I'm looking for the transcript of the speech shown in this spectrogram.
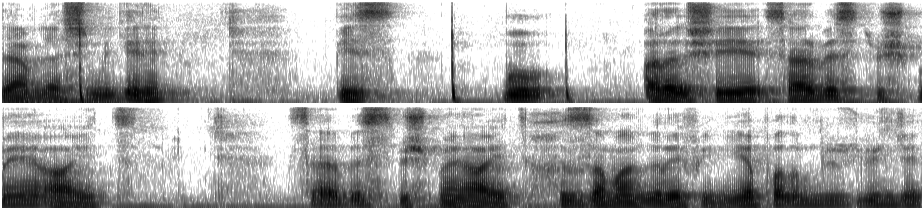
Devam eder. Şimdi gelin biz bu ara şeyi serbest düşmeye ait serbest düşmeye ait hız zaman grafiğini yapalım düzgünce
